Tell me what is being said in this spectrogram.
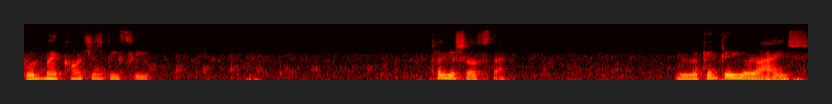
Would my conscience be free? Tell yourself that. Look into your eyes,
